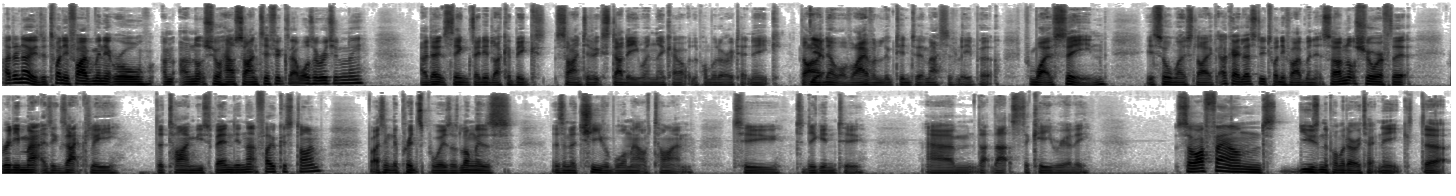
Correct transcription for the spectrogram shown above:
I don't know the twenty five minute rule. I'm I'm not sure how scientific that was originally. I don't think they did like a big scientific study when they came up with the Pomodoro technique that I know of. I haven't looked into it massively, but from what I've seen, it's almost like okay, let's do twenty five minutes. So I'm not sure if that really matters exactly the time you spend in that focus time, but I think the principle is as long as there's an achievable amount of time to to dig into, um, that that's the key really so I found using the Pomodoro technique that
